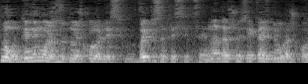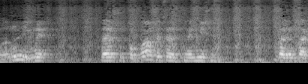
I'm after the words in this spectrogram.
ну, ти не можеш з одної школи десь виписатися, це, треба щось якась друга школа. Ну і ми першу попавши, це верніше, скажімо так,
